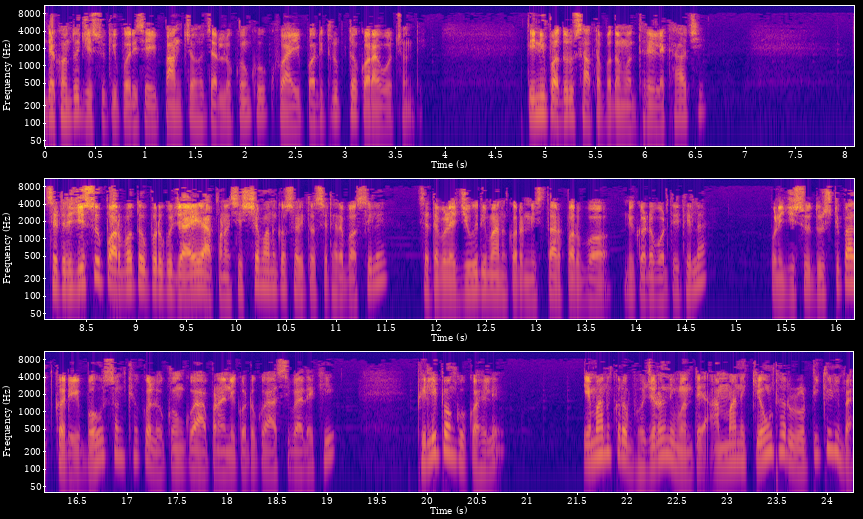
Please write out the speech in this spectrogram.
ଦେଖନ୍ତୁ ଯୀଶୁ କିପରି ସେହି ପାଞ୍ଚ ହଜାର ଲୋକଙ୍କୁ ଖୁଆଇ ପରିତୃପ୍ତ କରାଉଅଛନ୍ତି। ତିନି ପଦରୁ ସାତ ପଦ ମଧ୍ୟରେ ଲେଖା ଅଛି ସେଥିରେ ଯୀଶୁ ପର୍ବତ ଉପରକୁ ଯାଇ ଆପଣ ଶିଷ୍ୟମାନଙ୍କ ସହିତ ସେଠାରେ ବସିଲେ। ସେତେବେଳେ ଜିହୁଦୀମାନଙ୍କର ନିସ୍ତାର ପର୍ବ ନିକଟବର୍ତ୍ତୀ ଥିଲା। ପୁଣି ଯୀଶୁ ଦୃଷ୍ଟିପାତ କରି ବହୁ ସଂଖ୍ୟକ ଲୋକଙ୍କୁ ଆପଣା ନିକଟକୁ ଆସିବା ଦେଖି ଫିଲିପଙ୍କୁ କହିଲେ ଏମାନଙ୍କର ଭୋଜନ ନିମନ୍ତେ ଆମମାନେ କେଉଁଠାରୁ ରୋଟି କିଣିବା?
